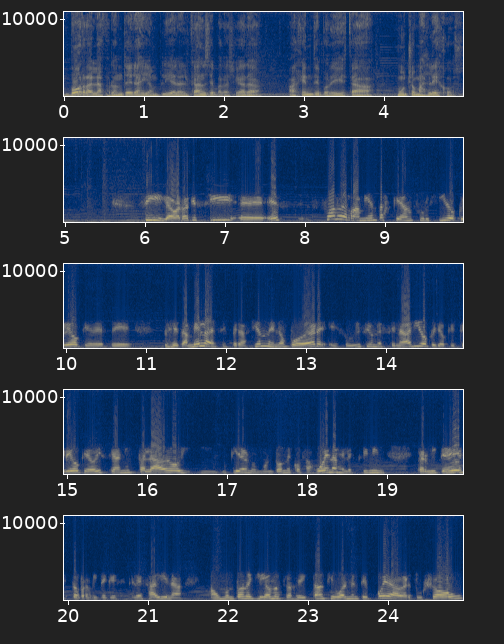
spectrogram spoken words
borra las fronteras y amplía el alcance para llegar a, a gente por ahí que está mucho más lejos. Sí, la verdad que sí. eh, es Son herramientas que han surgido, creo que desde, desde también la desesperación de no poder eh, subirse a un escenario, pero que creo que hoy se han instalado y, y- tienen un montón de cosas buenas. El streaming permite esto, permite que si tenés a alguien a, a un montón de kilómetros de distancia, igualmente pueda ver tu show.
